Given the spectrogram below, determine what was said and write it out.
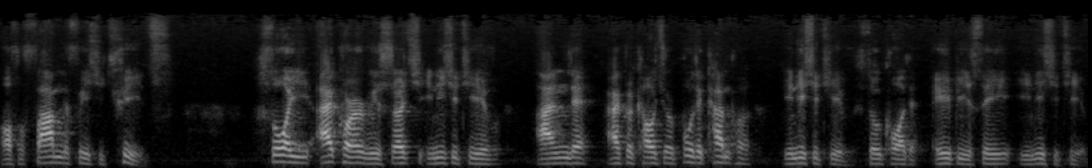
of Farmed Fish Traits. Soy Aqua Research Initiative and Aquaculture Bootcamp Initiative, so-called ABC Initiative.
